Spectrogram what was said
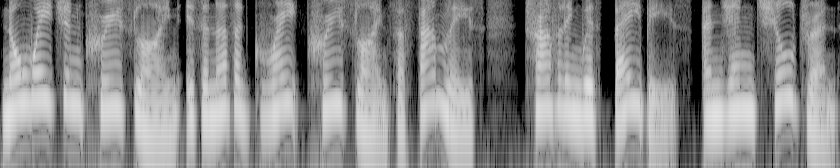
Norwegian Cruise Line is another great cruise line for families traveling with babies and young children.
